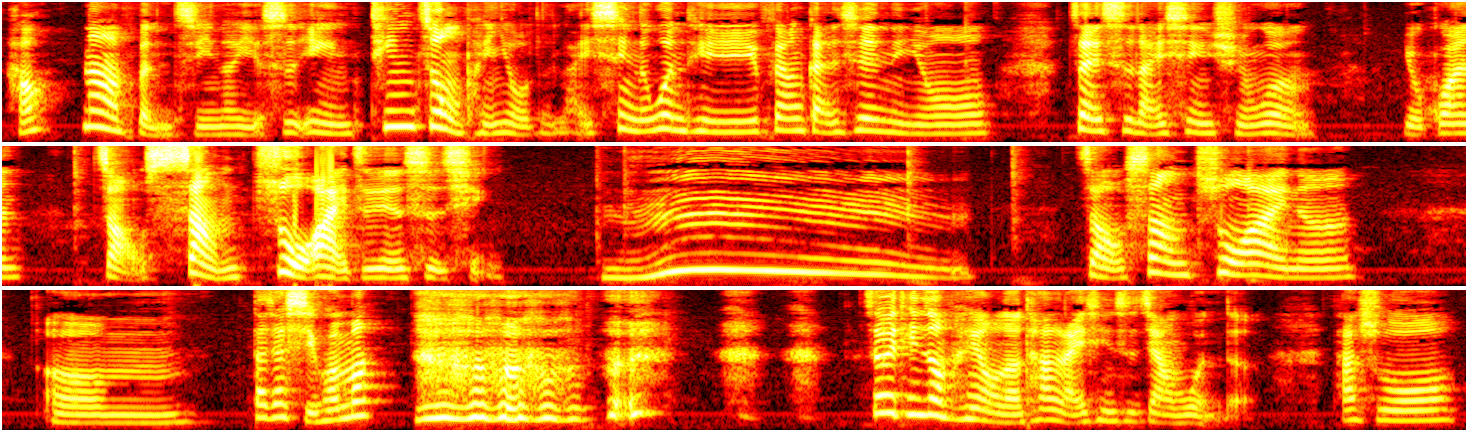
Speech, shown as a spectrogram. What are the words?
好，那本集呢也是应听众朋友的来信的问题，非常感谢你哦。再次来信询问有关早上做爱这件事情。嗯，早上做爱呢，嗯，大家喜欢吗？这位听众朋友呢，他来信是这样问的，他说，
